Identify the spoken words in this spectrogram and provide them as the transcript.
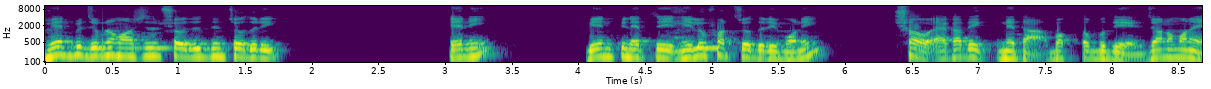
বিএনপির যুগ্ম মহাসচিব শহীদুদ্দিন চৌধুরী এনি বিএনপি নেত্রী নীলুফার চৌধুরী মণি সহ একাধিক নেতা বক্তব্য দিয়ে জনমনে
